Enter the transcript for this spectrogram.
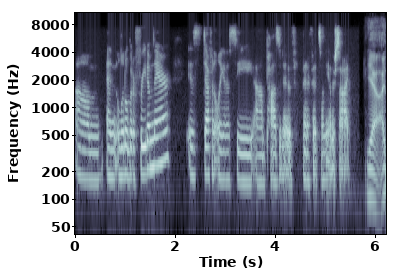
um, and a little bit of freedom there is definitely going to see um, positive benefits on the other side. Yeah, I,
